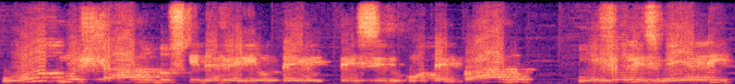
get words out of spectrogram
o último estado dos que deveriam ter, ter sido contemplado. Infelizmente,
